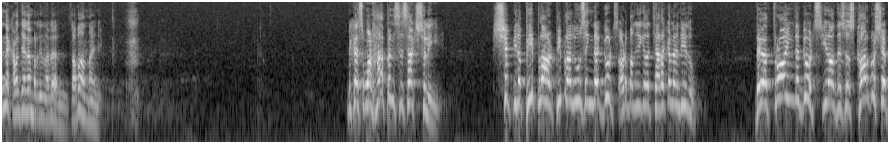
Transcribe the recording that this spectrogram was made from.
എന്നെ കളഞ്ഞേരാൻ പറഞ്ഞു നല്ലതായിരുന്നു സഭ നന്നായനെ Because what happens is actually ship, you know, people are people are losing their goods. അവിടെ പറഞ്ഞിരിക്കുന്ന ചരക്കെല്ലാം എന്ത് ചെയ്തു They were throwing the goods. You know, this is cargo ship.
